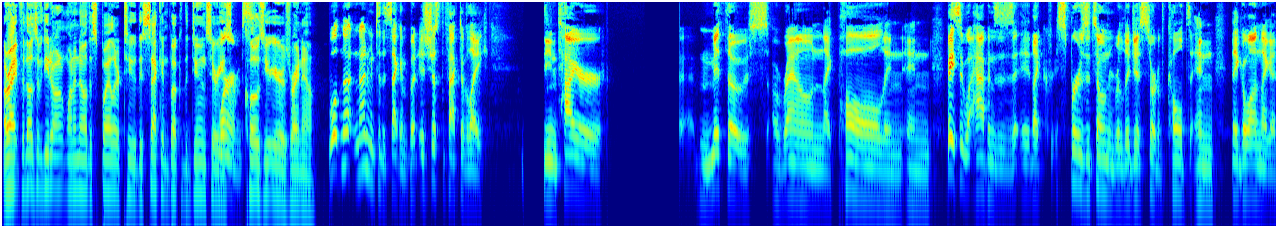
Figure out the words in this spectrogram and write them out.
All right, for those of you who don't want to know the spoiler to the second book of the Dune series, Worms. close your ears right now. well, not not even to the second, but it's just the fact of like the entire mythos around like Paul and and basically what happens is it like spurs its own religious sort of cult and they go on like a,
